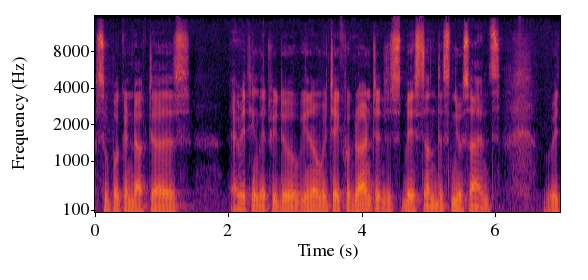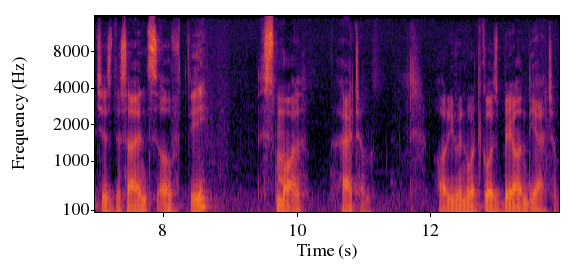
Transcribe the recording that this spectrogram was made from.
superconductors, everything that we do, you know, we take for granted is based on this new science which is the science of the small atom, or even what goes beyond the atom.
